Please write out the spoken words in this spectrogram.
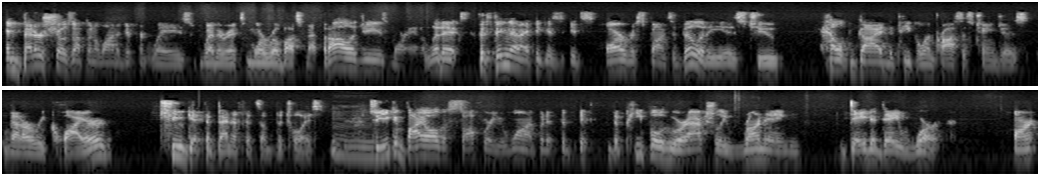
and better shows up in a lot of different ways, whether it's more robust methodologies, more analytics. The thing that I think is it's our responsibility is to help guide the people and process changes that are required to get the benefits of the toys. Mm. So you can buy all the software you want, but if the if the people who are actually running day-to-day work aren't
